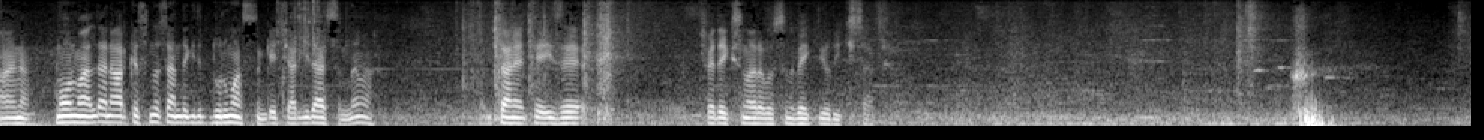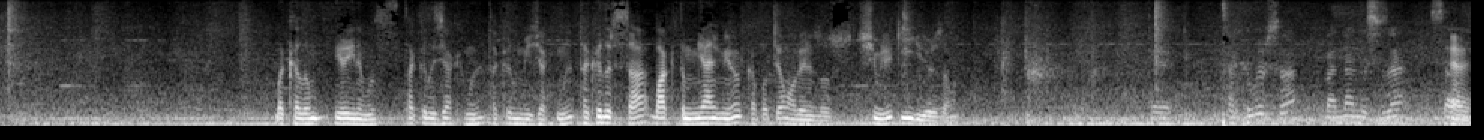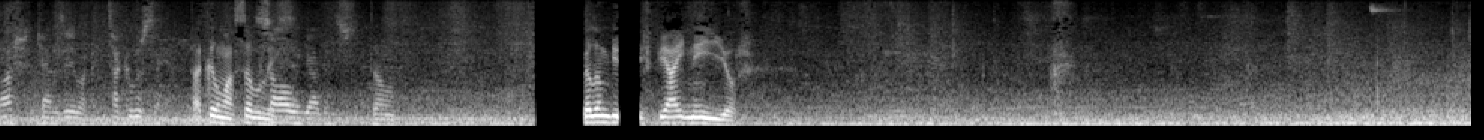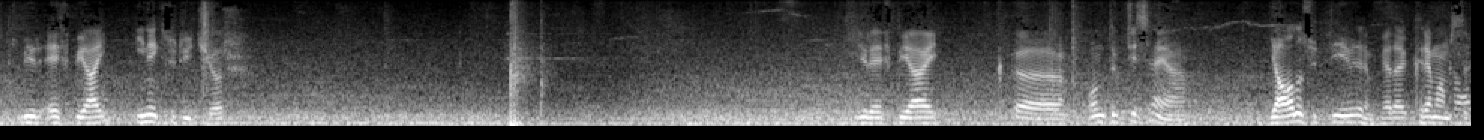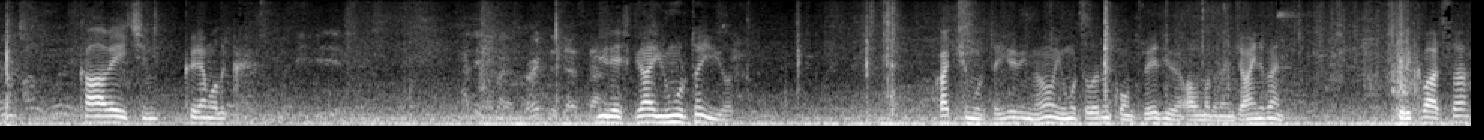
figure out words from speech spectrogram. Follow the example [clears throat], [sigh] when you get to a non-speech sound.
Aynen. Normalde hani arkasında sen de gidip durmazsın. Geçer gidersin değil mi? Bir tane teyze FedEx'in arabasını bekliyordu iki saat. Bakalım yayınımız takılacak mı, takılmayacak mı? Takılırsa baktım gelmiyor, kapatıyorum haberiniz olsun. Şimdilik iyi gidiyoruz ama. Takılırsa benden de size selamlar. Kendinize iyi bakın. Takılırsa yani. Takılmazsa buradayız. Sağ olun geldiğiniz için. Tamam. Bakalım bir FBI ne yiyor? [laughs] Bir FBI inek sütü içiyor. Bir FBI eee, onun Türkçesi ne ya? Yağlı süt diyebilirim ya da kremamsı. Kahve için. Kahve için kremalık. Bir FBI yumurta yiyor. Kaç yumurta yiyor bilmiyorum ama yumurtalarını kontrol ediyor almadan önce. Aynı ben. Kırık varsa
